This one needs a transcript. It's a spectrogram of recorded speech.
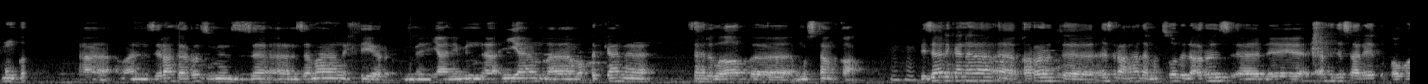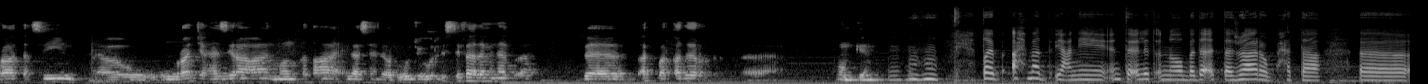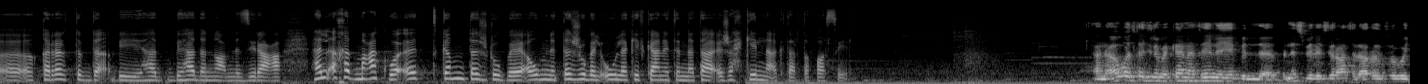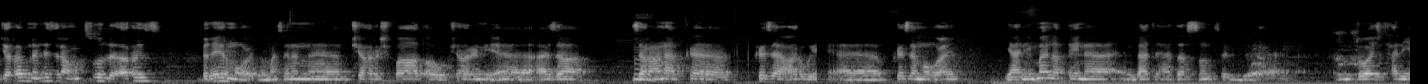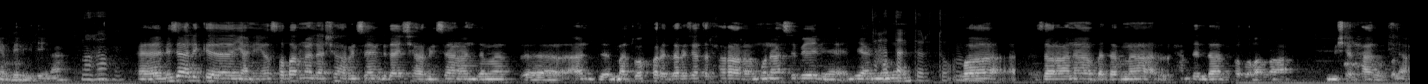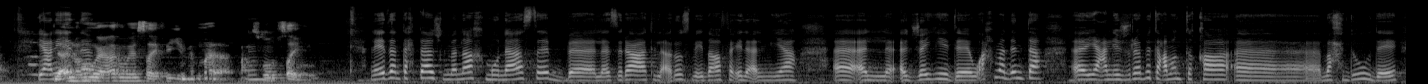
منقطع عن زراعة الأرز من زمان كثير يعني من أيام وقت كان سهل الغاب مستنقع. لذلك أنا قررت أزرع هذا محصول الأرز لأحدث عليه تطورات تحسين ورجع الزراعة المنقطعه إلى سهل الروج والاستفادة منها بأكبر قدر ممكن. طيب أحمد يعني أنت قلت إنه بدأت تجارب حتى قررت تبدأ بهذا النوع من الزراعة. هل أخذ معك وقت؟ كم تجربة؟ أو من التجربة الأولى كيف كانت النتائج؟ احكي لنا أكثر تفاصيل. أنا أول تجربة كانت لي بالنسبة لزراعة الأرز وجربنا نزرع محصول الأرز بغير موعده مثلا بشهر شباط أو بشهر اذار زرعناه بكذا عروة بكذا موعد. يعني ما لقينا إنبات لهذا الصنف المتواجد حاليا بين ايدينا. أه. لذلك يعني صبرنا لشهر نيسان بداية شهر نيسان عندما عندما توفرت درجات الحرارة المناسبة لأن حتى قدرتوا وزرعنا بدرنا الحمد لله بفضل الله مشى الحال وطلع. يعني لأنه هو عروه صيفيه من محصول صيفي. يعني إذا تحتاج المناخ مناسب لزراعة الأرز بالإضافة إلى المياه الجيدة وأحمد أنت يعني جربت على منطقة محدودة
